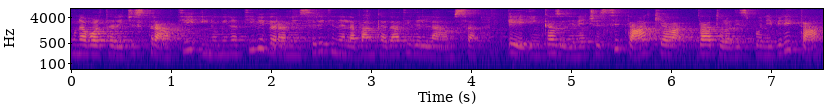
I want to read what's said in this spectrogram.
Una volta registrati, i nominativi verranno inseriti nella banca dati dell'AMSA e, in caso di necessità, chi ha dato la disponibilità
